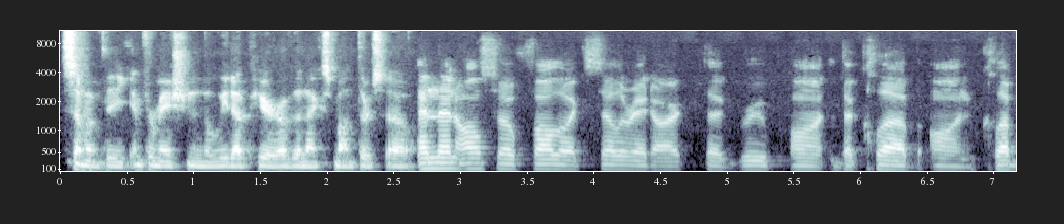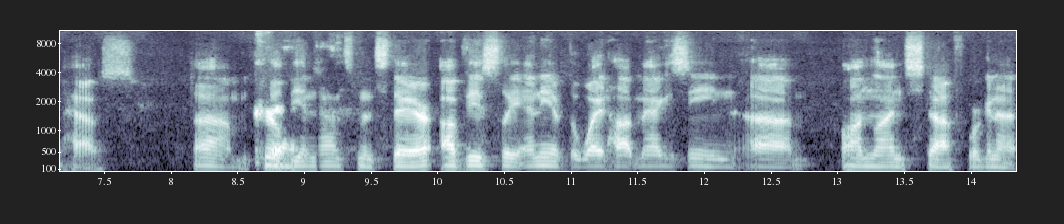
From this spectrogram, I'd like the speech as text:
some of the information in the lead up here over the next month or so. And then also follow Accelerate Art, the group on the club on Clubhouse. Um, there'll be announcements there. Obviously, any of the White Hot Magazine um, online stuff, we're going to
